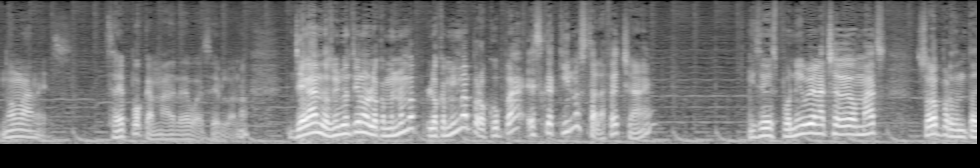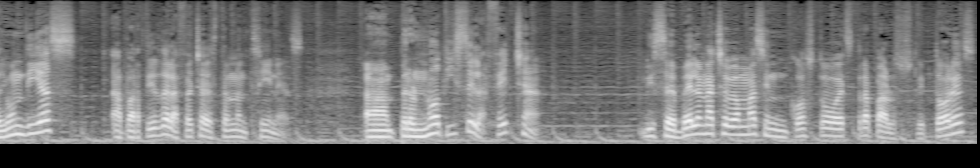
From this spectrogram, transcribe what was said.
No mames. Se ve poca madre, debo decirlo, ¿no? Llega en 2021. Lo que, lo que a mí me preocupa es que aquí no está la fecha, ¿eh? Dice disponible en HBO Max solo por 31 días a partir de la fecha de estreno en cines. Ah, pero no dice la fecha. Dice, vela en HBO Max sin costo extra para los suscriptores.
